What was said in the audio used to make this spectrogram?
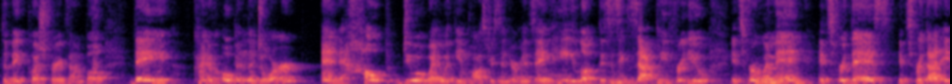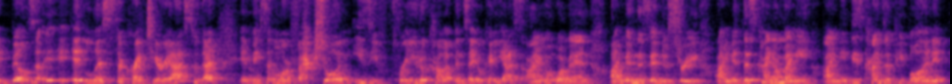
the Big Push, for example, they kind of open the door and help do away with the imposter syndrome and saying, hey, look, this is exactly for you. It's for women, it's for this, it's for that. It builds, it, lists the criteria so that it makes it more factual and easy for you to come up and say, okay, yes, I'm a woman, I'm in this industry, I need this kind of money, I need these kinds of people, and it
